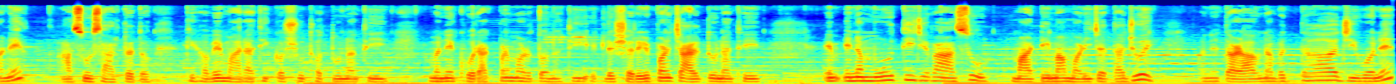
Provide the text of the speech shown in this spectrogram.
અને આંસુ સારતો હતો કે હવે મારાથી કશું થતું નથી, મને ખોરાક પણ મળતો નથી, એટલે શરીર પણ ચાલતું નથી. એમ એના મૂર્તિ જેવા આંસુ માટીમાં મળી જતા જોઈ અને તળાવના બધા જીવોને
